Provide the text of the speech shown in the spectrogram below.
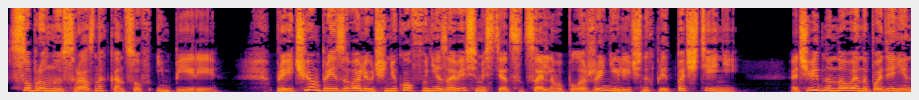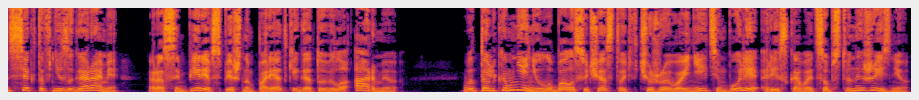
собранную с разных концов империи. Причем призывали учеников вне зависимости от социального положения и личных предпочтений. Очевидно, новое нападение инсектов не за горами, раз империя в спешном порядке готовила армию. Вот только мне не улыбалось участвовать в чужой войне и тем более рисковать собственной жизнью.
